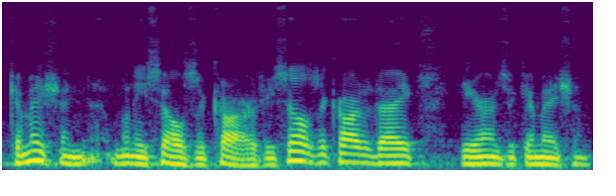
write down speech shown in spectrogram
commission when he sells a car. If he sells a car today, he earns a commission.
